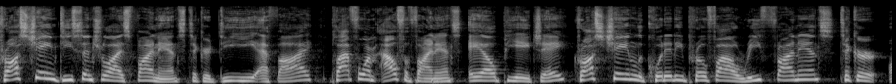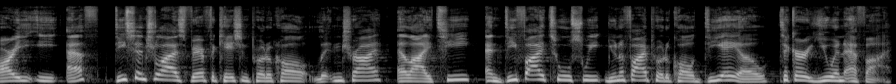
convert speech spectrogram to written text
Cross-chain decentralized finance, ticker DEFI, platform Alpha Finance, ALPHA, cross-chain liquidity profile Reef Finance, ticker REEF, decentralized verification protocol Litentry, LIT, and DeFi tool suite Unified Protocol DAO, ticker UNFI.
